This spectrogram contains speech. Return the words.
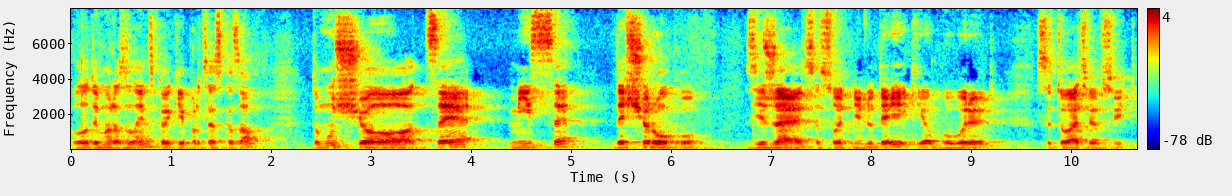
Володимира Зеленського, який про це сказав, тому що це місце, де щороку з'їжджаються сотні людей, які обговорюють ситуацію в світі.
